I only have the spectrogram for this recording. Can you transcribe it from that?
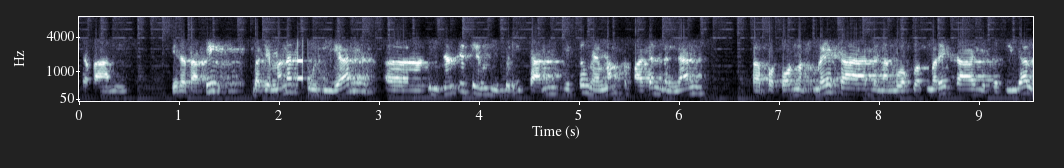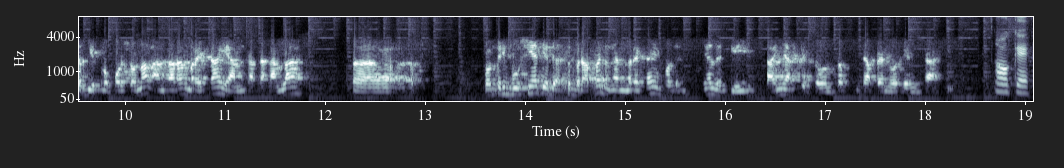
saya pahami gitu tapi bagaimana kemudian uh, insentif yang diberikan itu memang sepadan dengan uh, performance mereka dengan workload mereka gitu. Sehingga lebih proporsional antara mereka yang katakanlah uh, kontribusinya tidak seberapa dengan mereka yang potensinya lebih banyak gitu untuk mencapai organisasi. Oke,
